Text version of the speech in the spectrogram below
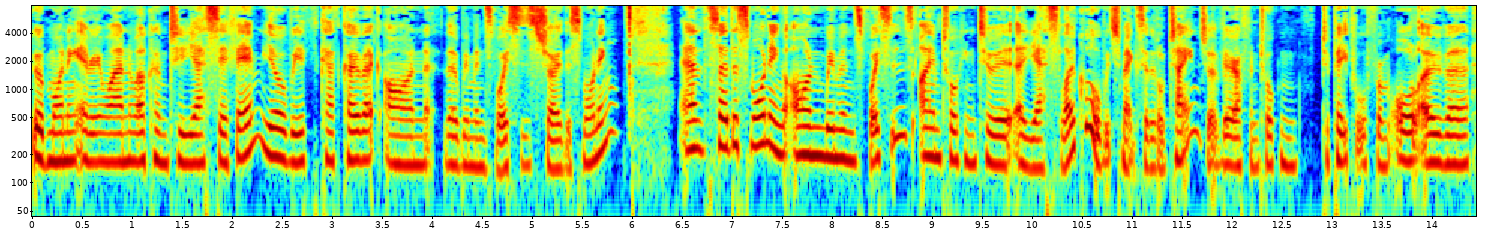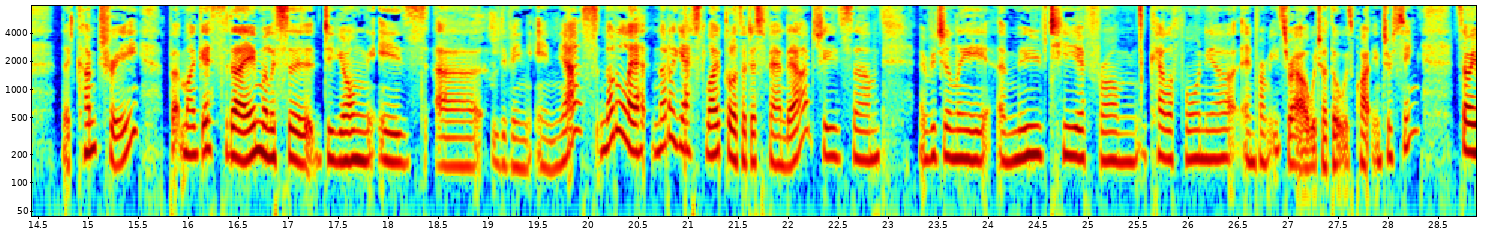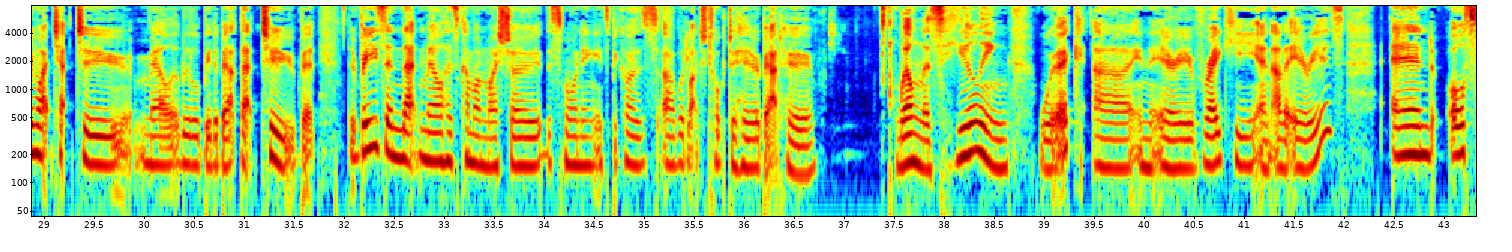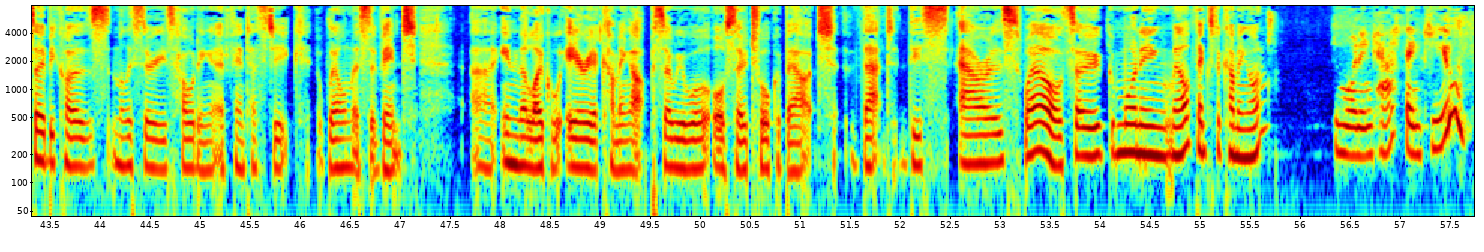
Good morning, everyone. Welcome to Yass FM. You're with Kath Kovac on the Women's Voices show this morning. And so this morning on Women's Voices, I am talking to a, a Yass local, which makes a little change. We're very often talking to people from all over the country. But my guest today, Melissa de Jong, is uh, living in Yass. Not a not a Yass local, as I just found out. She's um, originally uh, moved here from California and from Israel, which I thought was quite interesting. So we might chat to Mel a little bit about that too. But the reason that Mel has come on my show this morning is because I would like to talk to her about her wellness healing work uh, in the area of Reiki and other areas and also because Melissa is holding a fantastic wellness event uh, in the local area coming up. So we will also talk about that this hour as well. So good morning, Mel. Thanks for coming on. Good morning, Kath. Thank you.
